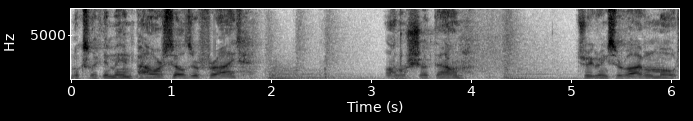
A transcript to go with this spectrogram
Looks like the main power cells are fried. Armor shut down. Triggering survival mode.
